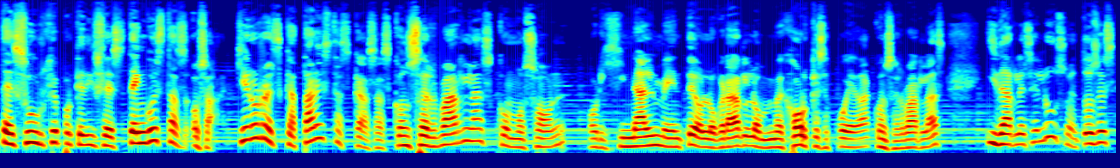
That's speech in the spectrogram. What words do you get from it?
te surge porque dices, tengo estas, o sea, quiero rescatar estas casas, conservarlas como son originalmente o lograr lo mejor que se pueda, conservarlas y darles el uso. Entonces,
